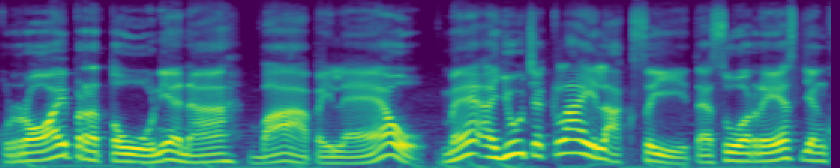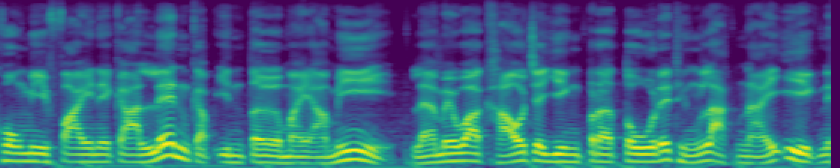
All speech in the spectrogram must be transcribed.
600 ประตูเนี่ยนะ บ้าไปแล้ว แม้อายุจะใกล้หลัก 4 แต่ซัวเรสยังคงมีไฟในการเล่นกับอินเตอร์ไมอามี่และไม่ว่าเขาจะยิงประตูได้ถึงหลักไหนอีกใน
